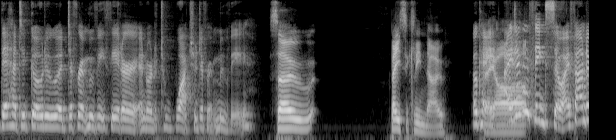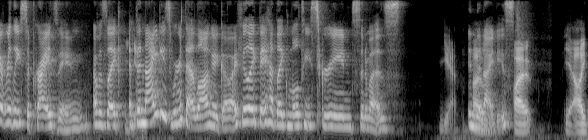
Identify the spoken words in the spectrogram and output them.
they had to go to a different movie theater in order to watch a different movie. So basically, no. Okay, They I didn't think so. I found it really surprising. I was like, the 90s weren't that long ago. I feel like they had like multi screen cinemas. Yeah, in the Um, 90s. I yeah, I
